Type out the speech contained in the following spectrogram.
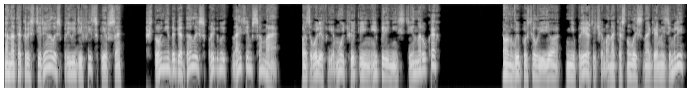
Она так растерялась при виде Фитцпирса, что не догадалась спрыгнуть на земь сама, позволив ему чуть ли не перенести на руках. Он выпустил ее не прежде, чем она коснулась ногами земли,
